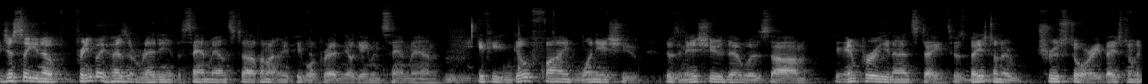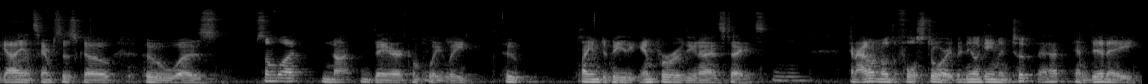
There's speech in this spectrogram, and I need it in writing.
Just so you know, for anybody who hasn't read any of the Sandman stuff, I don't know how many people have read Neil Gaiman's Sandman. If you can go find one issue, there was an issue that was um, the Emperor of the United States. It was based on a true story, based on a guy in San Francisco who was somewhat not there completely, who claimed to be the Emperor of the United States. And I don't know the full story, but Neil Gaiman took that and did a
